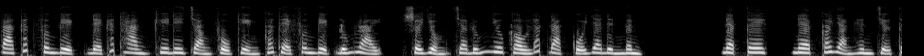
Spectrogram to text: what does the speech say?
và cách phân biệt để khách hàng khi đi chọn phụ kiện có thể phân biệt đúng loại, sử dụng cho đúng nhu cầu lắp đặt của gia đình mình. Nẹp T, nẹp có dạng hình chữ T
